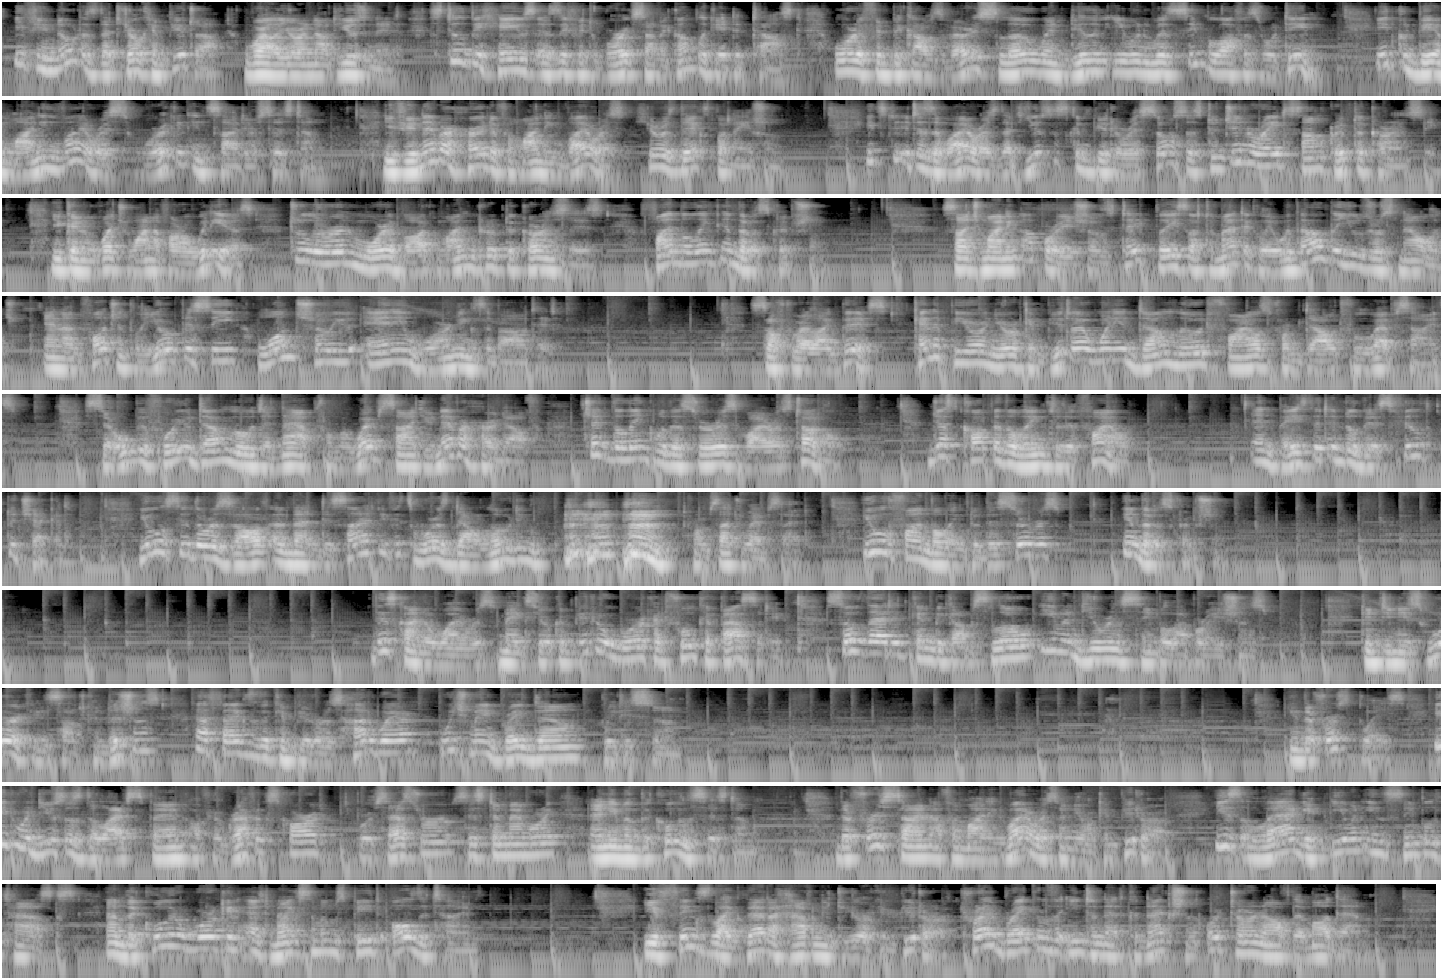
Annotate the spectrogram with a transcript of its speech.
If you notice that your computer, while you're not using it, still behaves as if it works on a complicated task, or if it becomes very slow when dealing even with simple office routine, it could be a mining virus working inside your system. If you never heard of a mining virus, here is the explanation. It's, it is a virus that uses computer resources to generate some cryptocurrency. You can watch one of our videos to learn more about mining cryptocurrencies, find the link in the description. Such mining operations take place automatically without the user's knowledge, and unfortunately your PC won't show you any warnings about it. Software like this can appear on your computer when you download files from doubtful websites. So, before you download an app from a website you never heard of, check the link with the service VirusTotal. Just copy the link to the file and paste it into this field to check it. You will see the result and then decide if it's worth downloading from such website. You will find the link to this service in the description. This kind of virus makes your computer work at full capacity, so that it can become slow even during simple operations. Continuous work in such conditions affects the computer's hardware, which may break down pretty soon. In the first place, it reduces the lifespan of your graphics card, processor, system memory, and even the cooling system. The first sign of a mining virus on your computer is lagging even in simple tasks, and the cooler working at maximum speed all the time. If things like that are happening to your computer, try breaking the internet connection or turn off the modem.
